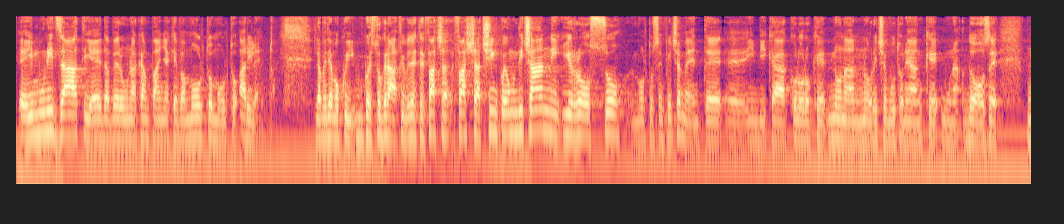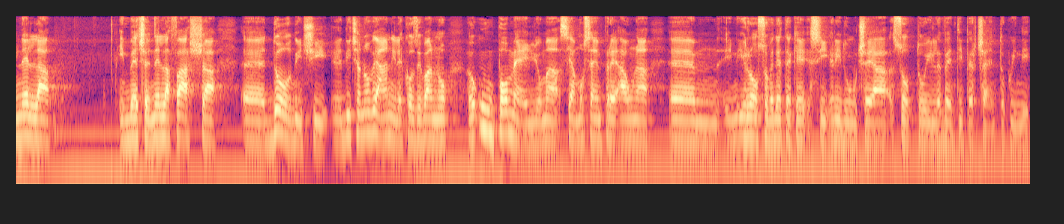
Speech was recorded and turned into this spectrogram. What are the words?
immunizzati, è davvero una campagna che va molto molto a rilento. La vediamo qui in questo grafico, vedete fascia, fascia 5-11 anni, il rosso molto semplicemente eh, indica coloro che non hanno ricevuto neanche una dose. Nella, invece nella fascia eh, 12-19 eh, anni le cose vanno eh, un po' meglio, ma siamo sempre a una... Ehm, il rosso vedete che si riduce a sotto il 20%, quindi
